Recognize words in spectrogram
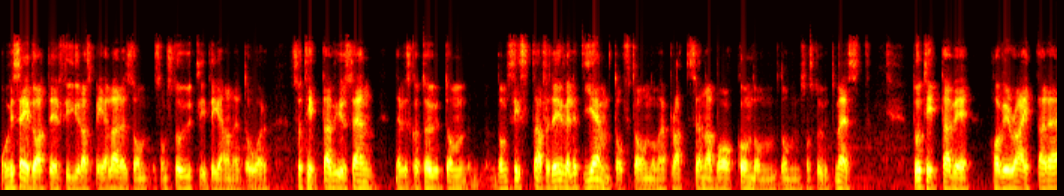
Och vi säger då att det är fyra spelare som, som står ut lite grann ett år. Så tittar vi ju sen när vi ska ta ut de, de sista, för det är ju väldigt jämnt ofta om de här platserna bakom de, de som står ut mest. Då tittar vi, har vi rightare?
